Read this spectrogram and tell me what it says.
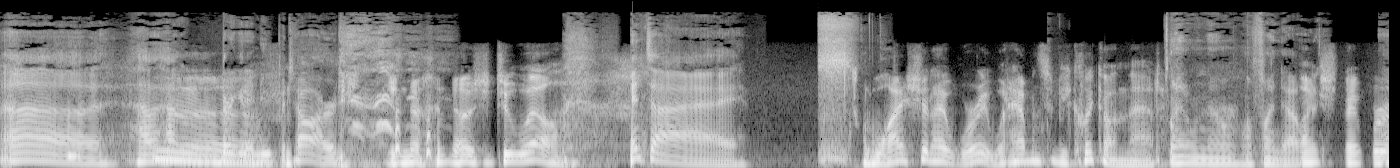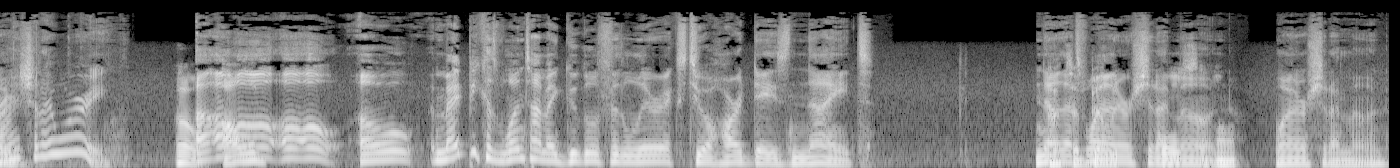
uh, how, how better get a new petard? You know, knows you too well. hentai. Why should I worry? What happens if you click on that? I don't know. I'll find out. Why should I worry? Why should I worry? Oh, Oh, all oh, oh, oh, oh, it might be because one time I Googled for the lyrics to A Hard Day's Night. No, That's why on earth should I moan? Why on earth should I moan?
